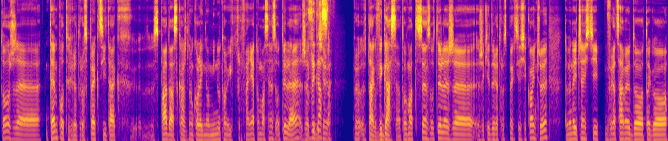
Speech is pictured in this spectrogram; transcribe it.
To, że tempo tych retrospekcji tak spada z każdą kolejną minutą ich trwania, to ma sens o tyle, że Wygasa. Kiedy się tak, wygasa. To ma sens o tyle, że, że kiedy retrospekcja się kończy, to my najczęściej wracamy do tego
